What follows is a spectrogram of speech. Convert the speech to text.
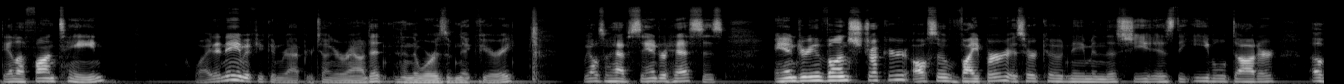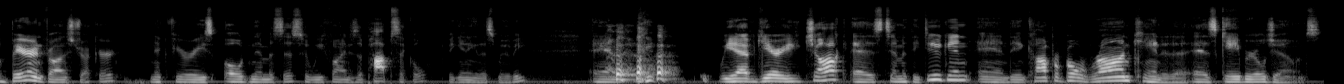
de la Fontaine. Quite a name if you can wrap your tongue around it, in the words of Nick Fury. We also have Sandra Hess as Andrea von Strucker. Also, Viper is her code name in this. She is the evil daughter of Baron von Strucker, Nick Fury's old nemesis, who we find as a popsicle at the beginning of this movie. And we have Gary Chalk as Timothy Dugan and the incomparable Ron Canada as Gabriel Jones.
